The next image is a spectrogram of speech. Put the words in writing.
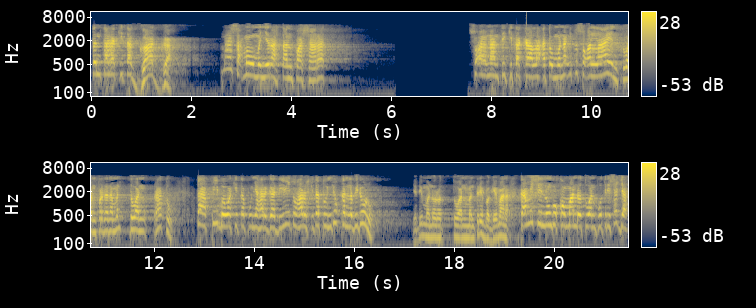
Tentara kita gagah. Masa mau menyerah tanpa syarat? Soal nanti kita kalah atau menang itu soal lain, Tuan Perdana Tuan Ratu. Tapi bahwa kita punya harga diri itu harus kita tunjukkan lebih dulu. Jadi menurut Tuan Menteri bagaimana? Kami sih nunggu komando Tuan Putri saja.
